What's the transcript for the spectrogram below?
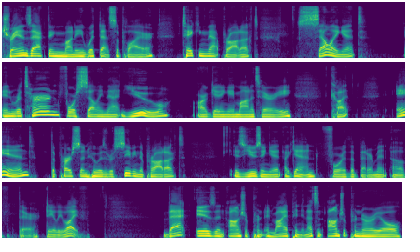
transacting money with that supplier, taking that product, selling it. In return for selling that, you are getting a monetary cut, and the person who is receiving the product is using it again for the betterment of their daily life. That is an entrepreneur, in my opinion, that's an entrepreneurial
